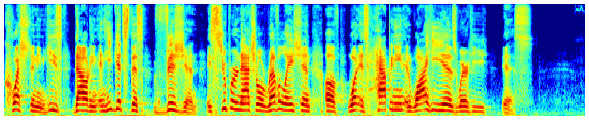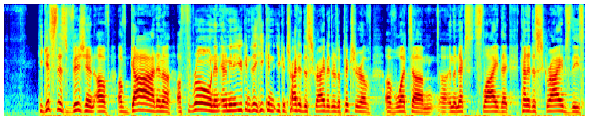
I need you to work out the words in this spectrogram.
questioning, he's doubting, and he gets this vision, a supernatural revelation of what is happening and why he is where he is he gets this vision of, of God and a, a throne. And, and, I mean, you can, he can, you can try to describe it. There's a picture of, of what um, uh, in the next slide that kind of describes these,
